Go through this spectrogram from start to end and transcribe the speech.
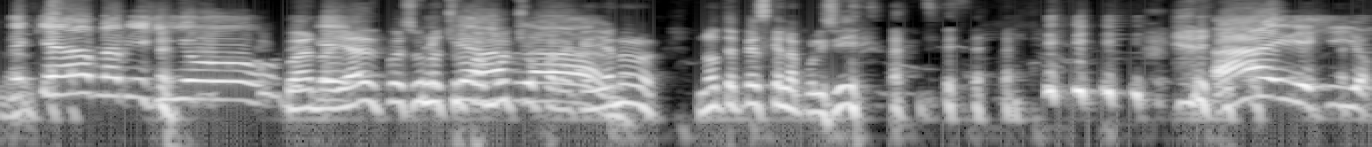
¿De, qué habla, viejillo? Cuando ya después uno chupa mucho para que ya no, no te pesque la policía. Ay, viejillo.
